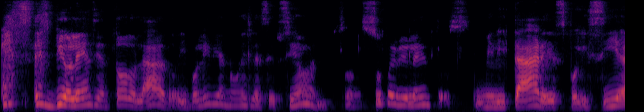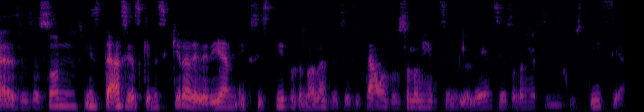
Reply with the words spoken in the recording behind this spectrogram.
es, es, violencia en todo lado y Bolivia no es la excepción. Son súper violentos. Militares, policías, esas son instancias que ni siquiera deberían existir porque no las necesitamos, porque solo ejercen violencia, solo ejercen injusticia.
